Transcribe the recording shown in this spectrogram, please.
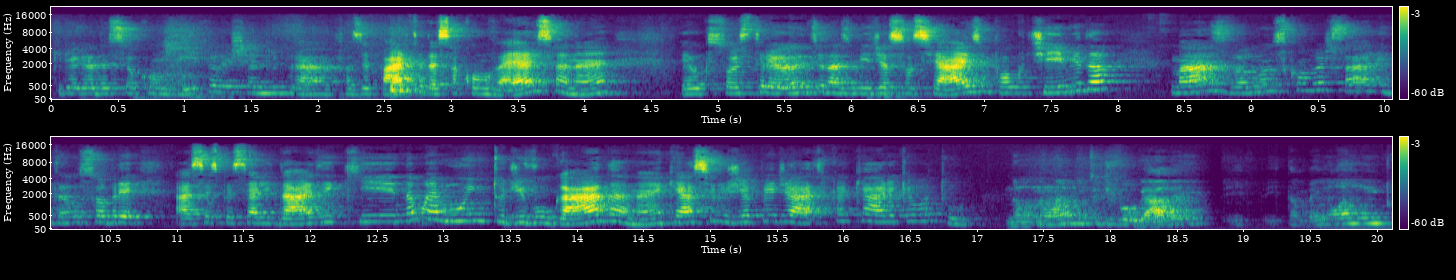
Queria agradecer o convite, Alexandre, para fazer parte dessa conversa, né? Eu que sou estreante nas mídias sociais, um pouco tímida, mas vamos conversar então sobre essa especialidade que não é muito divulgada, né? Que é a cirurgia pediátrica, que é a área que eu atuo. Não, não é muito divulgada também não é muito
